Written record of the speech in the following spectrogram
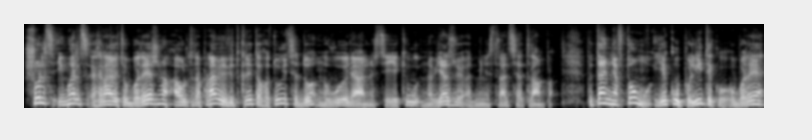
Шольц і Мерц грають обережно, а ультраправі відкрито готуються до нової реальності, яку нав'язує адміністрація Трампа. Питання в тому, яку політику обере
